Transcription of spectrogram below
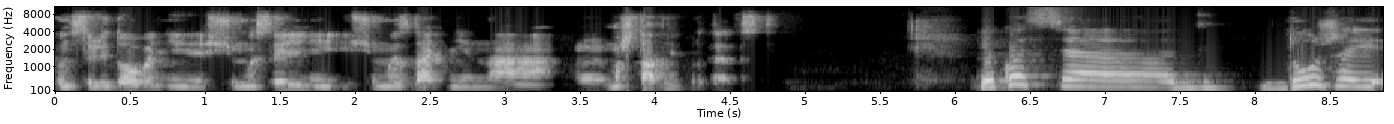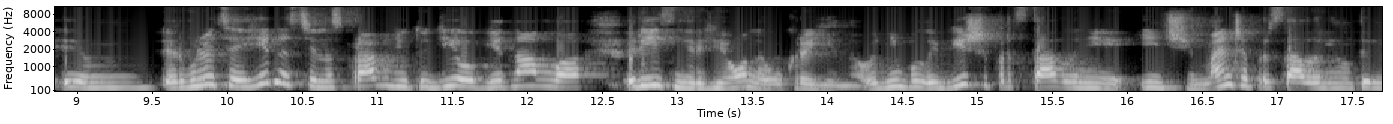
консолідовані, що ми сильні і що ми здатні на масштабний протест. Якось дуже ем, революція гідності насправді тоді об'єднала різні регіони України. Одні були більше представлені, інші менше представлені, але тим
